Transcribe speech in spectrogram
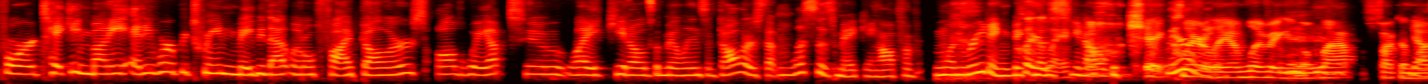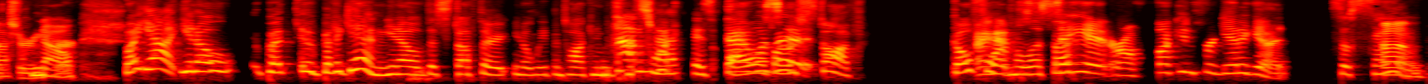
for taking money anywhere between maybe that little $5 all the way up to like, you know, the millions of dollars that Melissa's making off of one reading because, Clearly. you know, okay, clearly. clearly I'm living in the lap of fucking Yeah, luxury. no. here. but yeah, you know, but but again, you know, the stuff that you know we've been talking about That's what- that is that all was of our it. stuff. Go for I it, have Melissa. to say it or I'll fucking forget again. So say Um, it.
